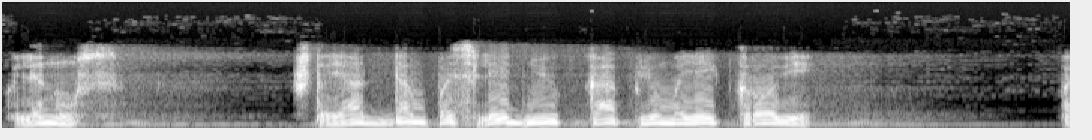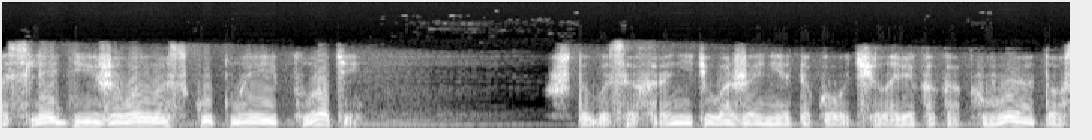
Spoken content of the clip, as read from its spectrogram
Клянусь, что я отдам последнюю каплю моей крови, последний живой лоскут моей плоти, чтобы сохранить уважение такого человека, как вы, Атос,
